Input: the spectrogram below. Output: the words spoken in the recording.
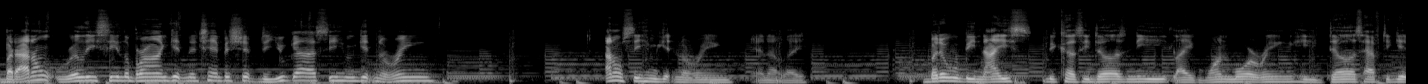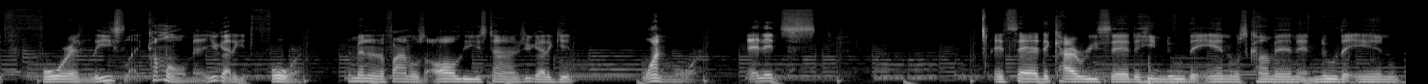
But I don't really see LeBron getting the championship. Do you guys see him getting the ring? I don't see him getting a ring in LA. But it would be nice because he does need like one more ring. He does have to get four at least. Like, come on, man. You got to get four. I've been in the finals all these times. You got to get one more. And it's it's sad that Kyrie said that he knew the end was coming and knew the end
